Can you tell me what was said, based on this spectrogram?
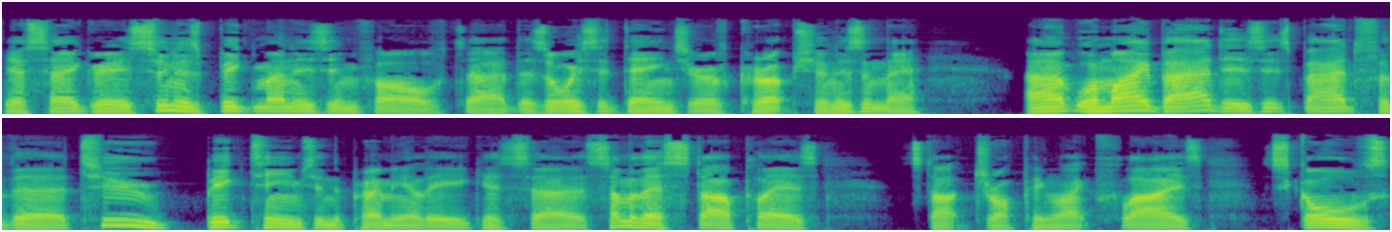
Yes, I agree. As soon as big money's involved, uh, there's always a danger of corruption, isn't there? Uh, well, my bad is it's bad for the two big teams in the Premier League as uh, some of their star players start dropping like flies. Scholes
